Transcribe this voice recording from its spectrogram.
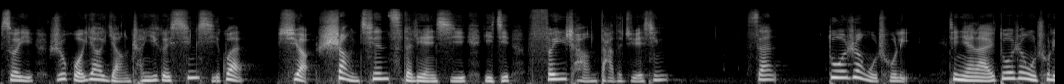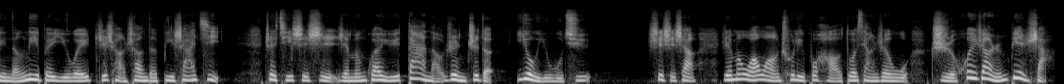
所以，如果要养成一个新习惯，需要上千次的练习以及非常大的决心。三，多任务处理。近年来，多任务处理能力被誉为职场上的必杀技，这其实是人们关于大脑认知的又一误区。事实上，人们往往处理不好多项任务，只会让人变傻。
